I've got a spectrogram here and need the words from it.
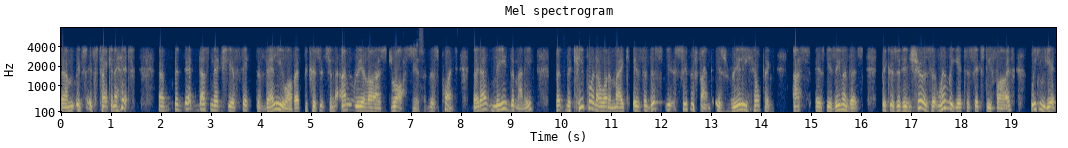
um, it's, it's taken a hit. Uh, but that doesn't actually affect the value of it because it's an unrealized loss yes. at this point. They don't need the money. But the key point I want to make is that this super fund is really helping us as New Zealanders because it ensures that when we get to 65, we can get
